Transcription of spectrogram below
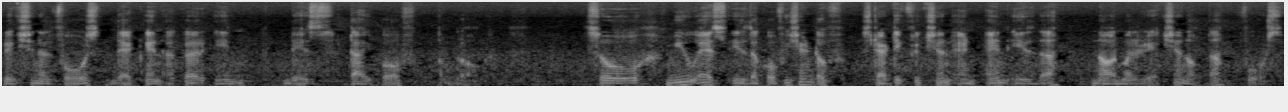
frictional force that can occur in this type of block. So mu s is the coefficient of static friction and n is the normal reaction of the force.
